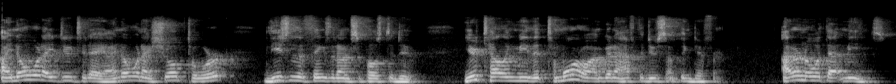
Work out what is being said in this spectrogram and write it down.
I know what I do today. I know when I show up to work, these are the things that I'm supposed to do. You're telling me that tomorrow I'm going to have to do something different. I don't know what that means.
